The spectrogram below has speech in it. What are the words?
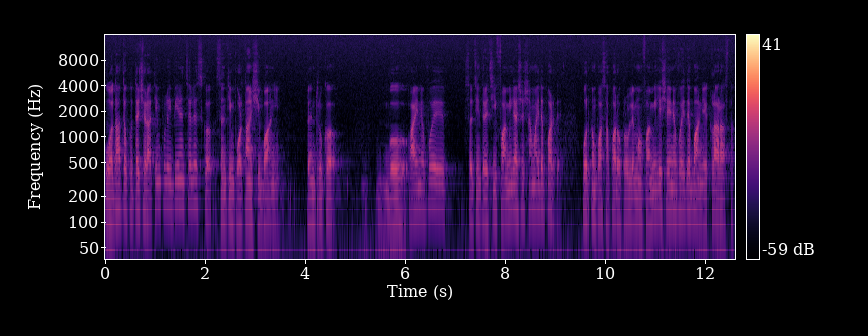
Odată cu trecerea timpului, bineînțeles că sunt importanti și banii. Pentru că bă, ai nevoie să-ți întreții familia și așa mai departe. Oricând poate să apară o problemă în familie și ai nevoie de bani, e clar asta.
